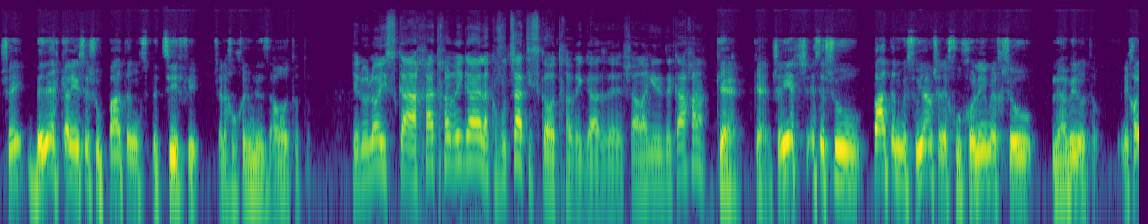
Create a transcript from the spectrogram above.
שבדרך כלל יש איזשהו pattern ספציפי שאנחנו יכולים לזהות אותו. כאילו לא עסקה אחת חריגה, אלא קבוצת עסקאות חריגה, זה אפשר להגיד את זה ככה? כן, כן, שיש איזשהו pattern מסוים שאנחנו יכולים איכשהו להבין אותו. אני, יכול,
